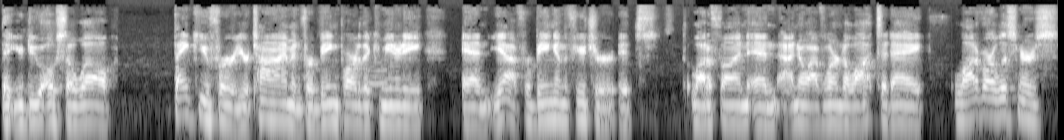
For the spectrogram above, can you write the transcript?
that you do oh so well. Thank you for your time and for being part of the community and yeah, for being in the future. It's a lot of fun and I know I've learned a lot today. A lot of our listeners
